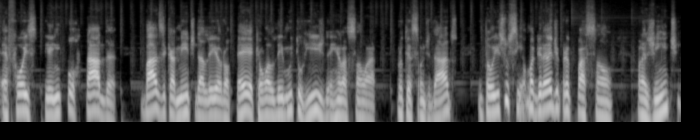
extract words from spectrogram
é, foi importada basicamente da lei europeia, que é uma lei muito rígida em relação à proteção de dados. Então, isso sim é uma grande preocupação para a gente,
